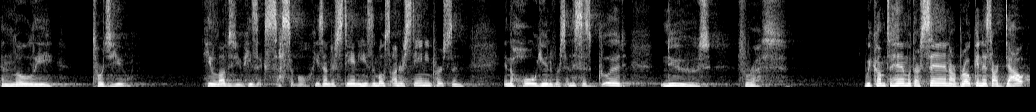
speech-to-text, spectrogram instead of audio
and lowly towards you. He loves you. He's accessible. He's understanding. He's the most understanding person in the whole universe. And this is good news for us. We come to Him with our sin, our brokenness, our doubt,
